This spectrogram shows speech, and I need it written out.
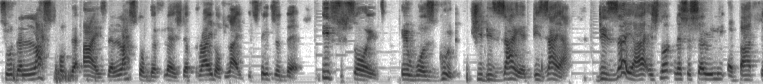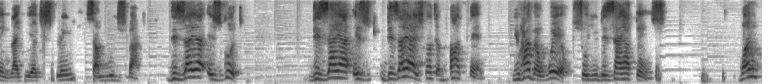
So the lust of the eyes, the lust of the flesh, the pride of life, it states it there. Eve saw it it was good. She desired, desire. Desire is not necessarily a bad thing, like we explained some weeks back. Desire is good. Desire is desire is not a bad thing. You have a will, so you desire things. One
